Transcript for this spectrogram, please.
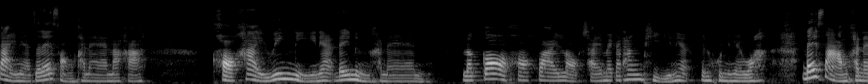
ไก่เนี่ยจะได้ 2 คะแนนนะคะ ขอไข่วิ่งหนีเนี่ยได้ 1 คะแนน แล้วก็คอควายหลอกใช้แม้กระทั่งผีเนี่ยเป็นคนยังไงวะ ได้ 3 คะแน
